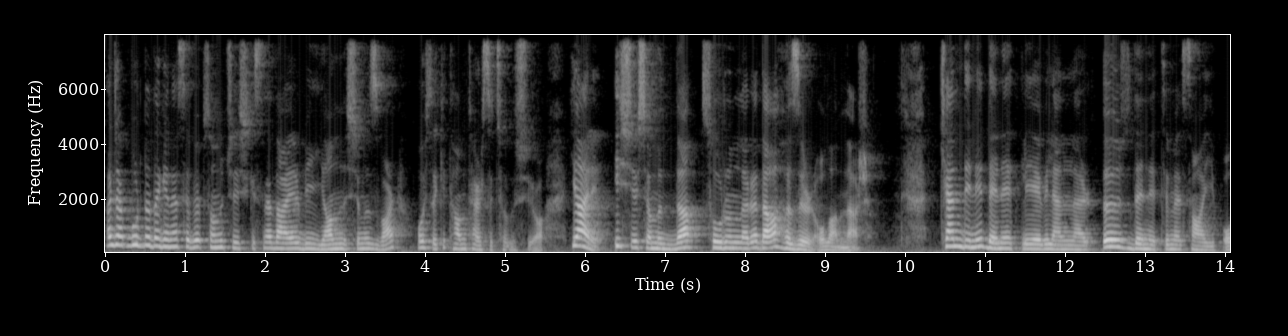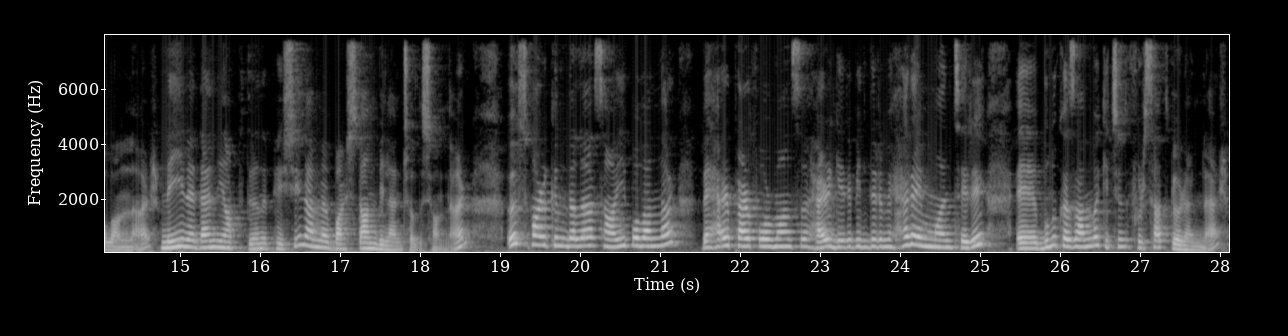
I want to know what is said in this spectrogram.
Ancak burada da gene sebep sonuç ilişkisine dair bir yanlışımız var. Oysa ki tam tersi çalışıyor. Yani iş yaşamında sorunlara daha hazır olanlar, kendini denetleyebilenler, öz denetime sahip olanlar, neyi neden yaptığını peşinen ve baştan bilen çalışanlar, öz farkındalığa sahip olanlar ve her performansı, her geri bildirimi, her envanteri e, bunu kazanmak için fırsat görenler,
